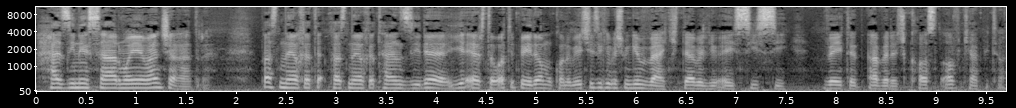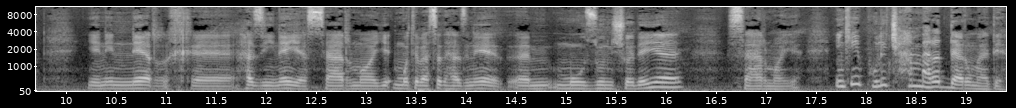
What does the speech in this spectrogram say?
هزینه سرمایه من چقدره؟ پس نرخ ت... پس نرخ تنزیله یه ارتباطی پیدا می‌کنه به یه چیزی که بهش میگیم WACC W A C C Weighted Average Cost of Capital. یعنی نرخ هزینه سرمایه متوسط هزینه موزون شده سرمایه. اینکه این پول چند برات در اومده؟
